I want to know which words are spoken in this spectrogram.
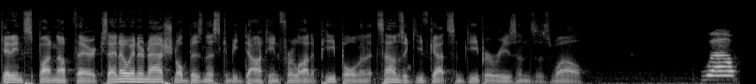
getting spun up there. Because I know international business can be daunting for a lot of people, and it sounds like you've got some deeper reasons as well. Well,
